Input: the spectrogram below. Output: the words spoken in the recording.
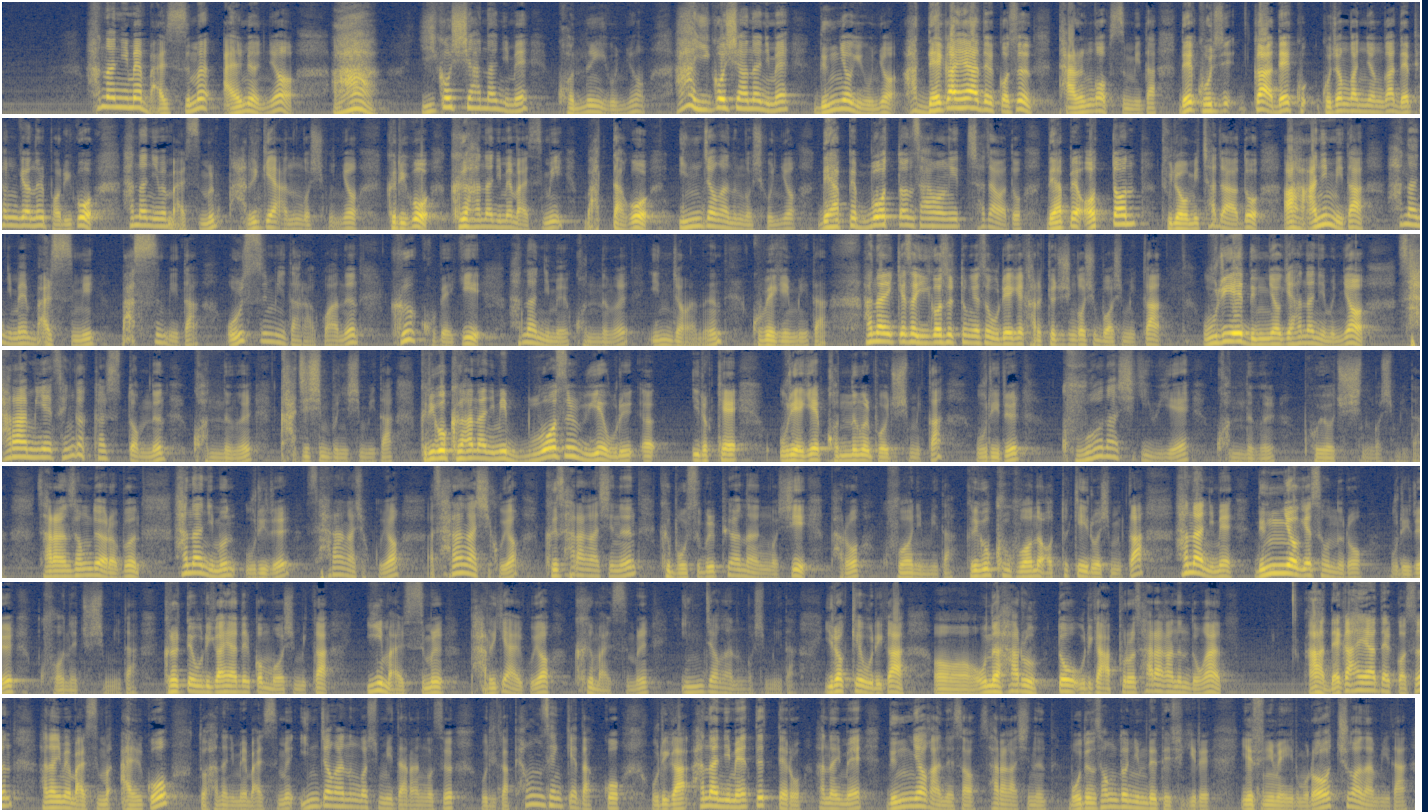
하나님의 말씀을 알면요. 아, 이것이 하나님의 권능이군요. 아, 이것이 하나님의 능력이군요. 아, 내가 해야 될 것은 다른 거 없습니다. 내 고지가 내 고- 고정관념과 내 편견을 버리고 하나님의 말씀을 바르게 아는 것이군요. 그리고 그 하나님의 말씀이 맞다고 인정하는 것이군요. 내 앞에 무엇던 상황이 찾아와도 내 앞에 어떤 두려움이 찾아와도 아, 아닙니다. 하나님의 말씀이 맞습니다. 옳습니다라고 하는 그 고백이 하나님의 권능을 인정하는 고백입니다. 하나님께서 이것을 통해서 우리에게 가르쳐 주신 것이 무엇입니까? 우리의 능력이 하나님은요, 사람이 생각할 수도 없는 권능을 가지신 분이십니다. 그리고 그 하나님이 무엇을 위해 우리, 어, 이렇게 우리에게 권능을 보여주십니까? 우리를 구원하시기 위해 권능을 보여주시는 것입니다. 사랑하는 성도 여러분, 하나님은 우리를 사랑하셨고요, 아, 사랑하시고요, 그 사랑하시는 그 모습을 표현하는 것이 바로 구원입니다. 그리고 그 구원을 어떻게 이루십니까? 하나님의 능력의 손으로 우리를 구원해 주십니다. 그럴 때 우리가 해야 될 건 무엇입니까? 이 말씀을 바르게 알고요, 그 말씀을 인정하는 것입니다. 이렇게 우리가 어, 오늘 하루 또 우리가 앞으로 살아가는 동안 아, 내가 해야 될 것은 하나님의 말씀을 알고 또 하나님의 말씀을 인정하는 것입니다라는 것을 우리가 평생 깨닫고 우리가 하나님의 뜻대로 하나님의 능력 안에서 살아가시는 모든 성도님들 되시기를 예수님의 이름으로 축원합니다.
